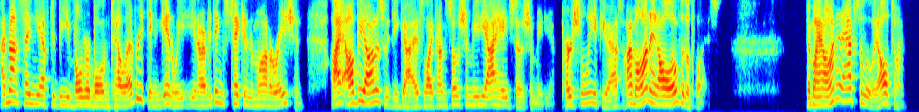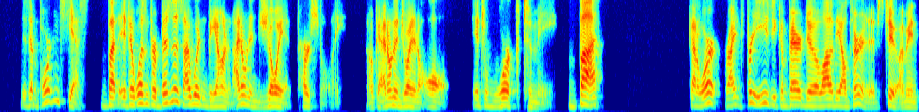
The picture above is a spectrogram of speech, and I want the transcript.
I'm not saying you have to be vulnerable and tell everything. Again, we, you know, everything's taken in moderation. I, I'll be honest with you guys, like on social media, I hate social media. Personally, if you ask, I'm on it all over the place. Am I on it? Absolutely, all time. Is it important? Yes. But if it wasn't for business, I wouldn't be on it. I don't enjoy it personally. Okay. I don't enjoy it at all it's work to me, but got to work, right? It's pretty easy compared to a lot of the alternatives too. I mean,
